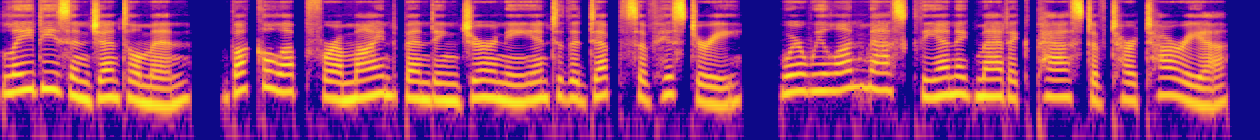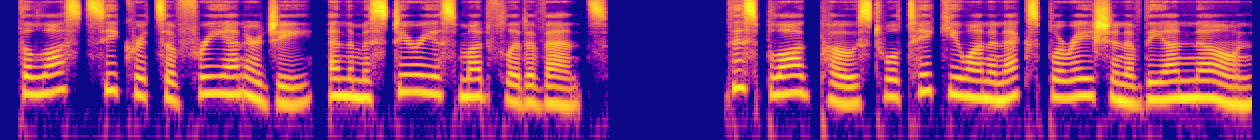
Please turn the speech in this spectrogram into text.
Ladies and gentlemen, buckle up for a mind-bending journey into the depths of history, where we'll unmask the enigmatic past of Tartaria, the lost secrets of free energy, and the mysterious mudflood events. This blog post will take you on an exploration of the unknown,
